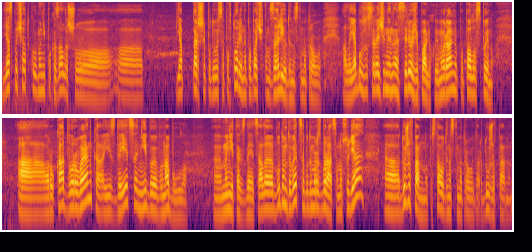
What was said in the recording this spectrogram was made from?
Я спочатку мені показали, що е, я перший подивився повтор, я не побачив там взагалі 11-метрового. Але я був зосереджений на Сережі Палюху, йому реально попало в спину. А рука Дворовенка, і здається, ніби вона була. Е, Мені так здається. Але будемо дивитися, будемо розбиратися. Ну, суддя е, дуже впевнено поставив 11-метровий удар, дуже впевнено.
